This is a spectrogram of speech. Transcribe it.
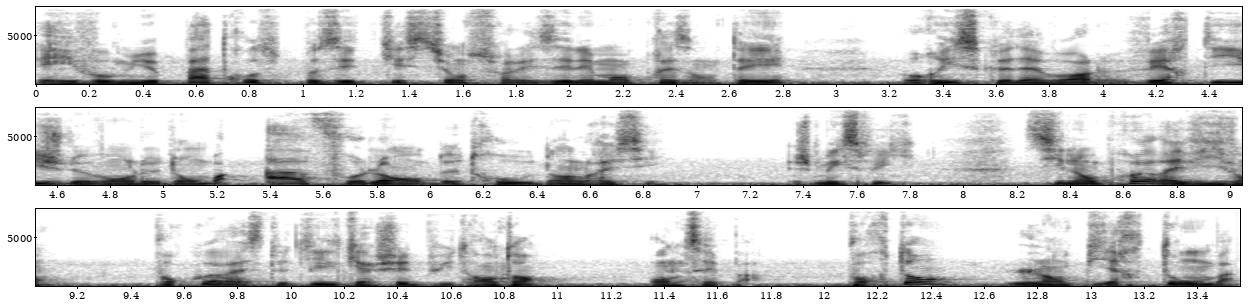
Et il vaut mieux pas trop se poser de questions sur les éléments présentés, au risque d'avoir le vertige devant le nombre affolant de trous dans le récit. Je m'explique. Si l'empereur est vivant, pourquoi reste-t-il caché depuis 30 ans? On ne sait pas. Pourtant, l'Empire tombe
